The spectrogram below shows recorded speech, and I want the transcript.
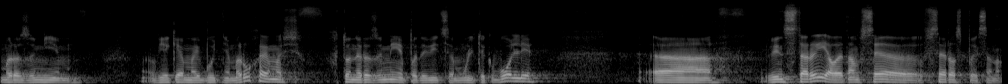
ми розуміємо, в яке майбутнє ми рухаємось. Хто не розуміє, подивіться мультик Воллі. Е, він старий, але там все, все розписано.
